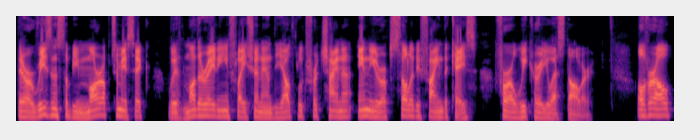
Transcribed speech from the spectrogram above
There are reasons to be more optimistic, with moderating inflation and the outlook for China and Europe solidifying the case for a weaker US dollar. Overall,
